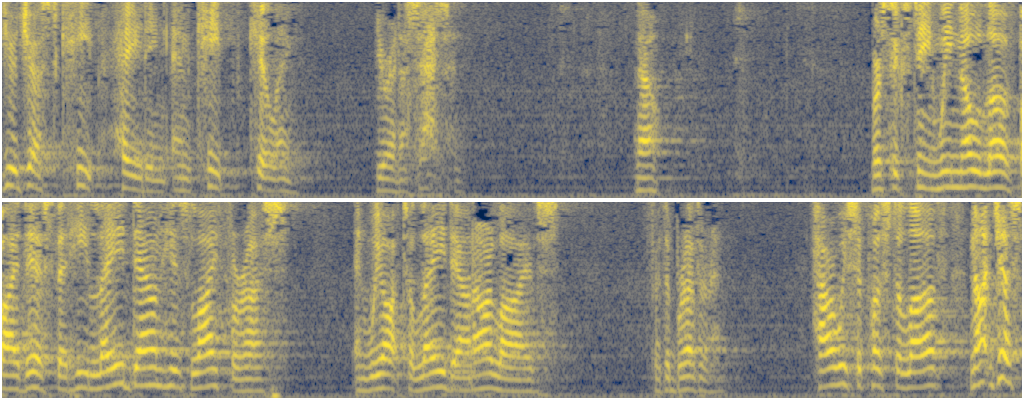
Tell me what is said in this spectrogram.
You just keep hating and keep killing. You're an assassin. Now, verse 16 we know love by this, that he laid down his life for us, and we ought to lay down our lives for the brethren. How are we supposed to love? Not just,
